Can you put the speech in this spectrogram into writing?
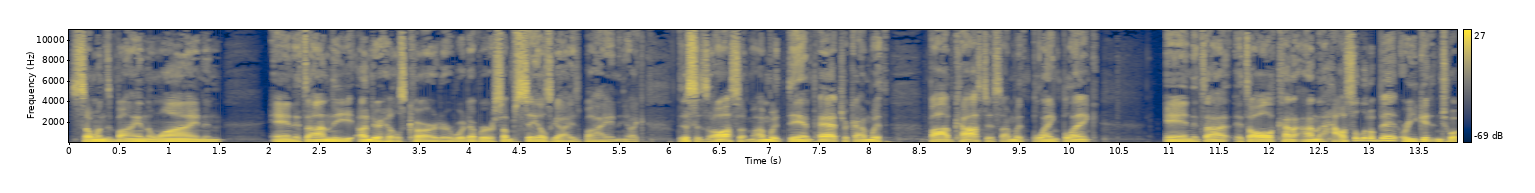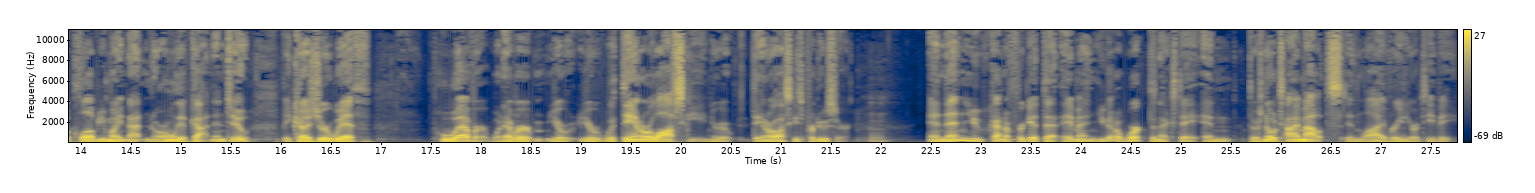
someone's buying the wine, and and it's on the Underhills card or whatever some sales guy is buying, and you're like, "This is awesome! I'm with Dan Patrick. I'm with Bob Costas. I'm with blank blank." and it's on, it's all kind of on the house a little bit, or you get into a club you might not normally have gotten into because you're with whoever, whatever you're you're with Dan Orlovsky and you're Dan Orlovsky's producer, mm-hmm. and then you kind of forget that, hey man, you got to work the next day, and there's no timeouts in live radio or TV.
